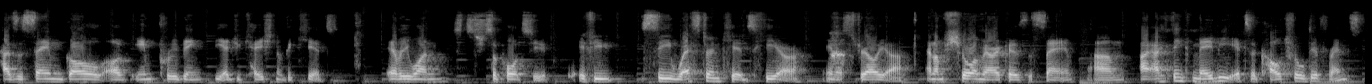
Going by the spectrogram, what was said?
has the same goal of improving the education of the kids. Everyone supports you. If you see Western kids here in Australia, and I'm sure America is the same, um, I, I think maybe it's a cultural difference,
